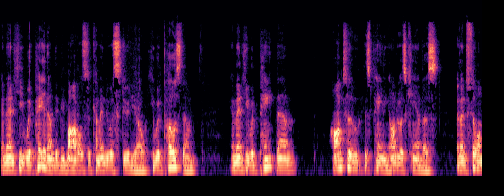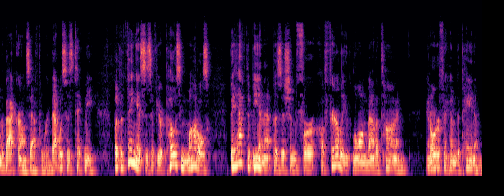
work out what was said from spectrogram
and then he would pay them to be models to come into his studio. He would pose them, and then he would paint them onto his painting, onto his canvas, and then fill in the backgrounds afterward. That was his technique. But the thing is, is if you're posing models, they have to be in that position for a fairly long amount of time in order for him to paint them.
